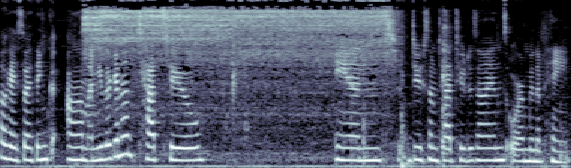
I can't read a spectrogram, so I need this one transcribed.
Okay, so I think um, I'm either gonna tattoo and do some tattoo designs or I'm gonna paint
